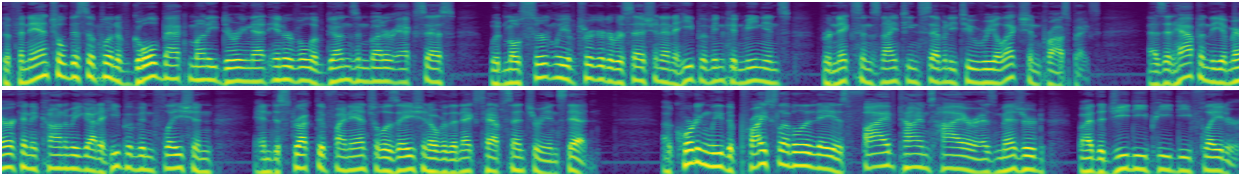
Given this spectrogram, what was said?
the financial discipline of gold backed money during that interval of guns and butter excess would most certainly have triggered a recession and a heap of inconvenience for Nixon's 1972 reelection prospects. As it happened, the American economy got a heap of inflation and destructive financialization over the next half century instead. Accordingly, the price level today is five times higher as measured by the GDP deflator,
